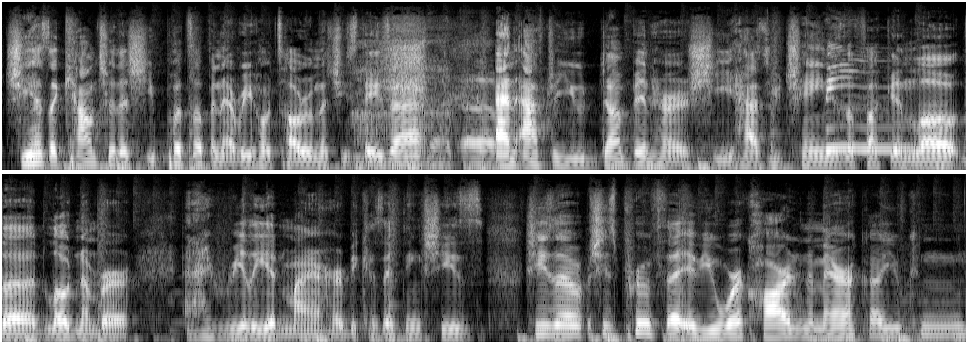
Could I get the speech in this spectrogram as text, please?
She has a counter that she puts up in every hotel room that she stays at, and after you dump in her, she has you change the fucking load the load number and I really admire her because I think she's she's a she's proof that if you work hard in America, you can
